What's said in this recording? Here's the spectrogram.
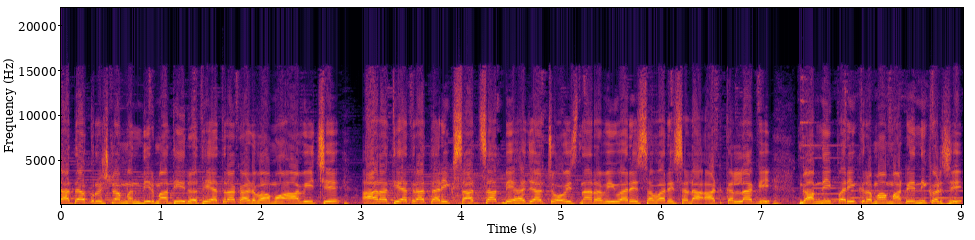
રાધાકૃષ્ણ મંદિરમાંથી રથયાત્રા કાઢવામાં આવી છે. આ રથયાત્રા તારીખ સાત સાત બે હજાર ચોવીસના રવિવારે સવારે સાડા આઠ કલાકે ગામની પરિક્રમા માટે નીકળશે.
